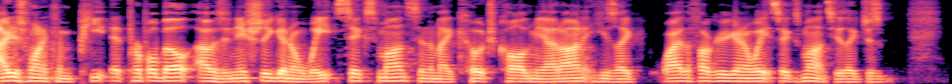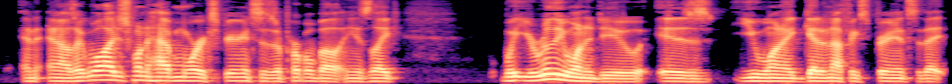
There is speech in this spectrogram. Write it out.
I just want to compete at purple belt. I was initially going to wait six months, and then my coach called me out on it. He's like, "Why the fuck are you going to wait six months?" He's like, "Just," and and I was like, "Well, I just want to have more experience as a purple belt." And he's like, "What you really want to do is you want to get enough experience so that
